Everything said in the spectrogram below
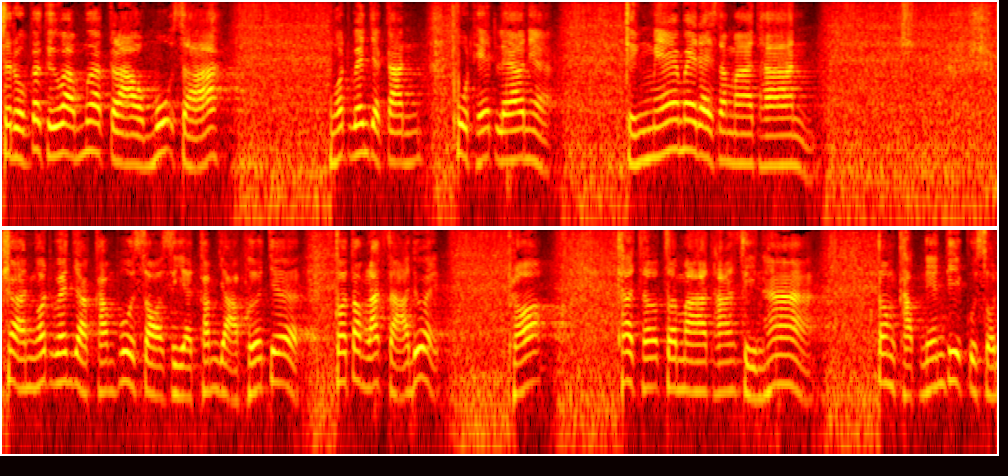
สรุปก็คือว่าเมื่อกล่าวมุสางดเว้นจากการพูดเท็จแล้วเนี่ยถึงแม้ไม่ได้สมาทานการงดเว้นจากคำพูดส่อเสียดคำหยาเพ้อเจ้อก็ต้องรักษาด้วย เพราะถ้าสมาทานศีลห้าต้องขับเน้นที่กุศล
